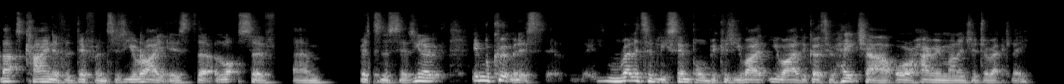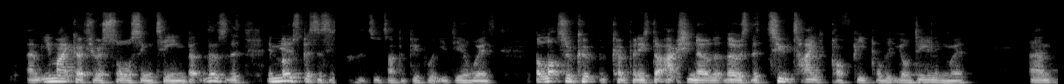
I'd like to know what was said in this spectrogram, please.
that's kind of the difference. Is you're right. Is that lots of um, businesses, you know, in recruitment, it's, relatively simple because you you either go through HR or a hiring manager directly. Um, you might go through a sourcing team, but those are the in most businesses the two type of people that you deal with. But lots of co- companies don't actually know that those are the two type of people that you're dealing with. Um,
